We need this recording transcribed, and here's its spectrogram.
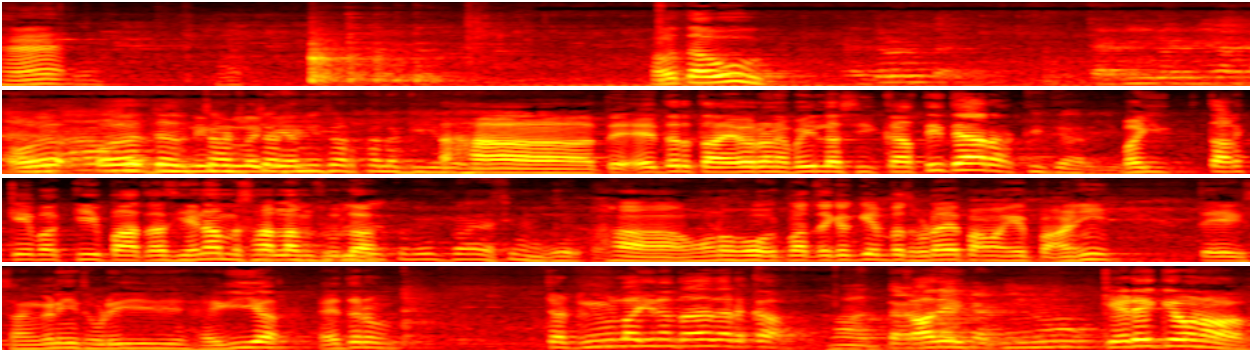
ਹੈ? ਹੋ ਤਾਊ ਓਏ ਓਏ ਚਟਨੀ ਨੂੰ ਚਟਨੀ ਲੱਗੀ ਤੜਕਾ ਲੱਗੀ ਜਾਂਦਾ ਹਾਂ ਤੇ ਇਧਰ ਤਾਏ ਹੋਰਾਂ ਨੇ ਬਈ ਲੱਸੀ ਕਰਤੀ ਤਿਆਰ? ਕੀ ਕਰ ਜੀ। ਬਈ ਤੜਕੇ ਬਾਕੀ ਪਾਤਾ ਸੀ ਨਾ ਮਸਾਲਾ ਮਸੂਲਾ। ਤੇ ਉਹ ਬਸ ਹੁਣ ਹੋਰ ਪਾ। ਹਾਂ ਹੁਣ ਹੋਰ ਪਾਤੇ ਕਿਉਂਕਿ ਆਪਾਂ ਥੋੜਾ ਜਿਹਾ ਪਾਵਾਂਗੇ ਪਾਣੀ ਤੇ ਸੰਘਣੀ ਥੋੜੀ ਹੈਗੀ ਆ। ਇਧਰ ਚਟਨੀ ਨੂੰ ਲਾਈ ਨਾ ਤਾਇਆ ਤੜਕਾ। ਹਾਂ ਕਾਹਦੇ? ਤੜਕਾ ਚਟਨੀ ਨੂੰ। ਕਿਹੜੇ ਘਿਓ ਨਾਲ?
